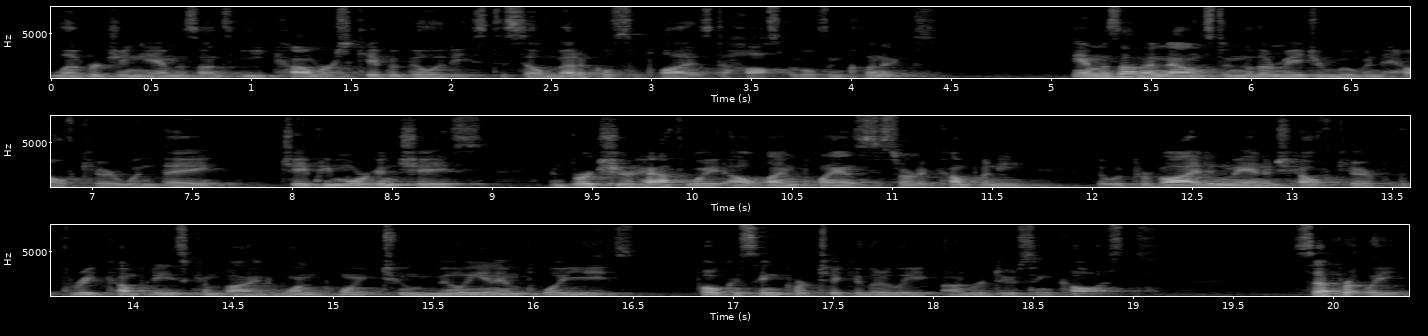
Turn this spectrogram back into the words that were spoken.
leveraging Amazon's e commerce capabilities to sell medical supplies to hospitals and clinics. Amazon announced another major move into healthcare when they, JP Morgan Chase, and Berkshire Hathaway outlined plans to start a company that would provide and manage healthcare for the three companies' combined 1.2 million employees, focusing particularly on reducing costs. Separately,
